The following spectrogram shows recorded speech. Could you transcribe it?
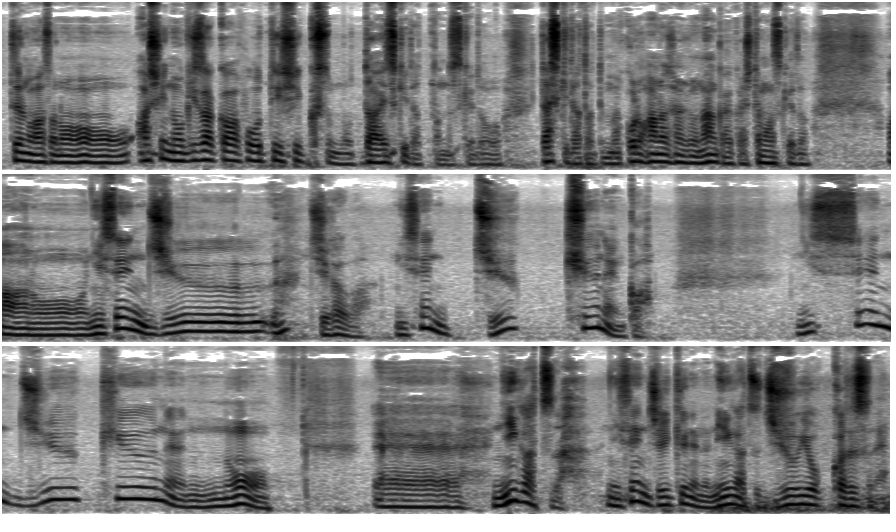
っていうのはその足乃木坂46も大好きだったんですけど大好きだったって、まあ、この話も何回かしてますけど。あの2010違うわ。2019年か。2019年のえー、2月だ。2019年の2月14日ですね。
